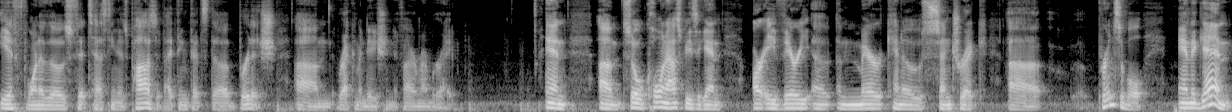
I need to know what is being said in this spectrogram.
if one of those fit testing is positive. I think that's the British um, recommendation, if I remember right. And um, so colonoscopies again are a very uh, Americano-centric uh, principle. And again,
